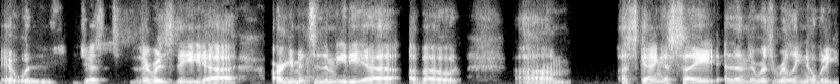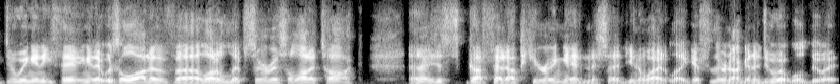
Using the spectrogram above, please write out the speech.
It was just there was the uh, arguments in the media about um, us getting a site, and then there was really nobody doing anything, and it was a lot of uh, a lot of lip service, a lot of talk, and I just got fed up hearing it, and I said, you know what, like if they're not going to do it, we'll do it,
